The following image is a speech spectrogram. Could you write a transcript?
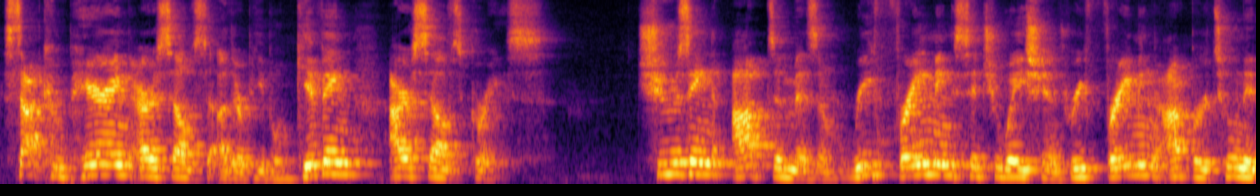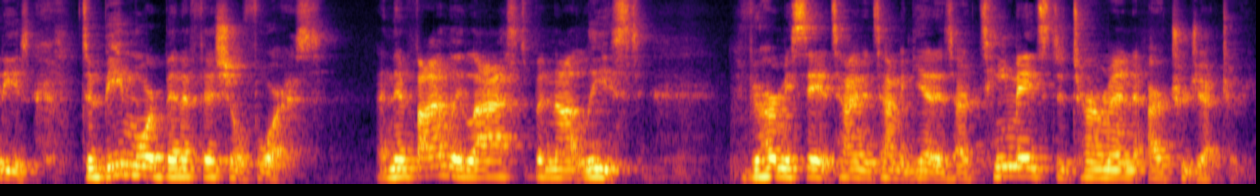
Stop comparing ourselves to other people, giving ourselves grace choosing optimism, reframing situations, reframing opportunities to be more beneficial for us. And then finally, last but not least, if you've heard me say it time and time again, is our teammates determine our trajectory.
